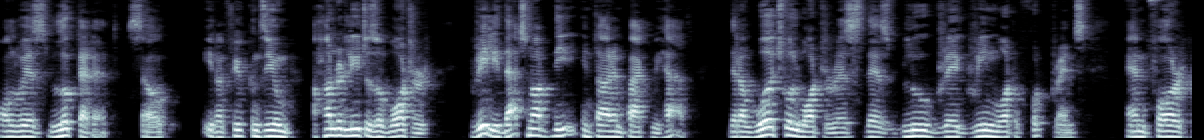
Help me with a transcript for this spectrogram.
always looked at it. So, you know, if you consume 100 liters of water, really that's not the entire impact we have. There are virtual water risks, there's blue, gray, green water footprints. And for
